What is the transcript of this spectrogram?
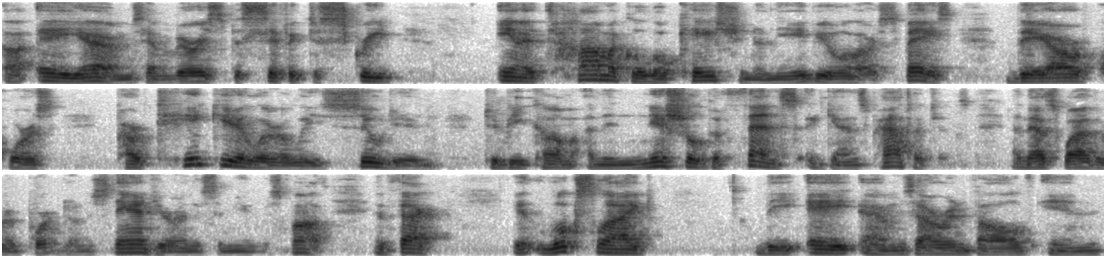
uh, AMs have a very specific, discrete anatomical location in the alveolar space, they are, of course, particularly suited to become an initial defense against pathogens. And that's why they're important to understand here in this immune response. In fact, it looks like the AMs are involved in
